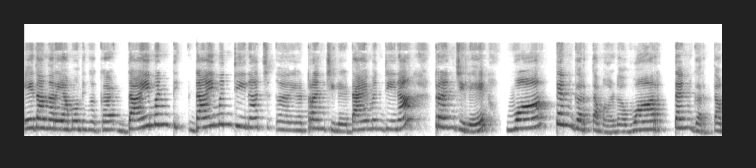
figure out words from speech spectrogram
ഏതാണെന്നറിയാമോ നിങ്ങൾക്ക്? ഡയമണ്ട് ഏഹ് ട്രഞ്ചിലെ ഡയമന്റീന ട്രഞ്ചിലെ വാർട്ടൻ ഗർത്തമാണ് വാർട്ടൻ ഗർത്തം.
